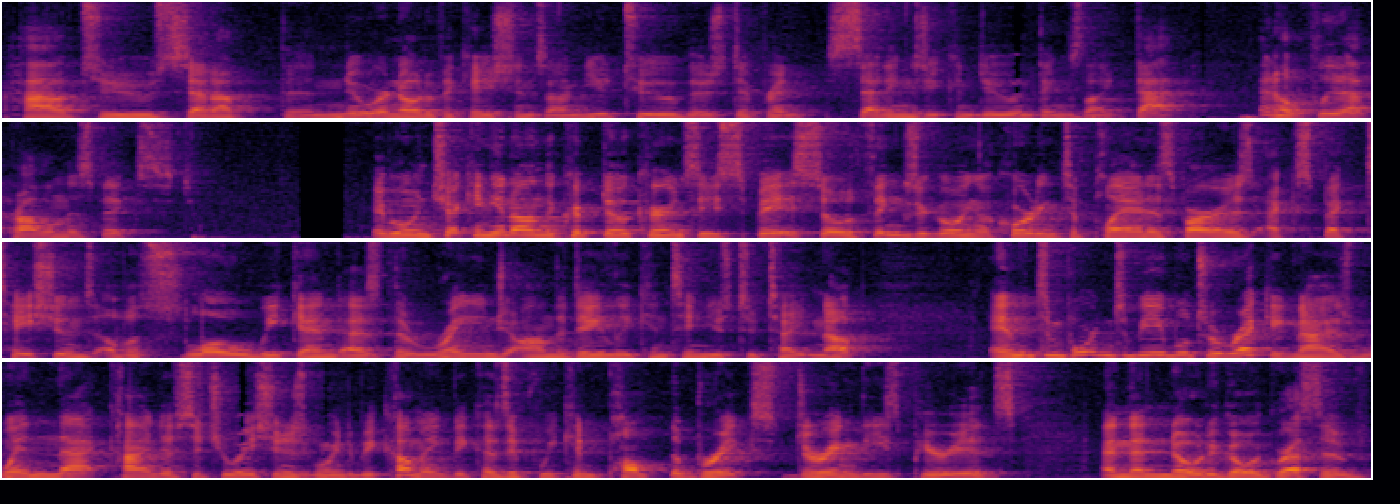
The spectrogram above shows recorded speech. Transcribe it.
how to set up the newer notifications on YouTube. There's different settings you can do and things like that, and hopefully that problem is fixed. Everyone checking in on the cryptocurrency space. So things are going according to plan as far as expectations of a slow weekend as the range on the daily continues to tighten up. And it's important to be able to recognize when that kind of situation is going to be coming because if we can pump the brakes during these periods and then know to go aggressive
